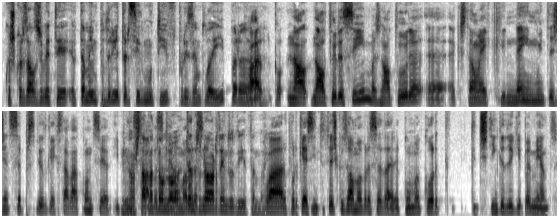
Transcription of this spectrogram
com as cores LGBT. Também poderia ter sido motivo, por exemplo, aí para. Claro, na, na altura sim, mas na altura a questão é que nem muita gente se apercebeu do que é que estava a acontecer. E não estava tão no, tanto na ordem do dia também. Claro, porque é assim, tu tens que usar uma abraçadeira com uma cor que que distinga do equipamento.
